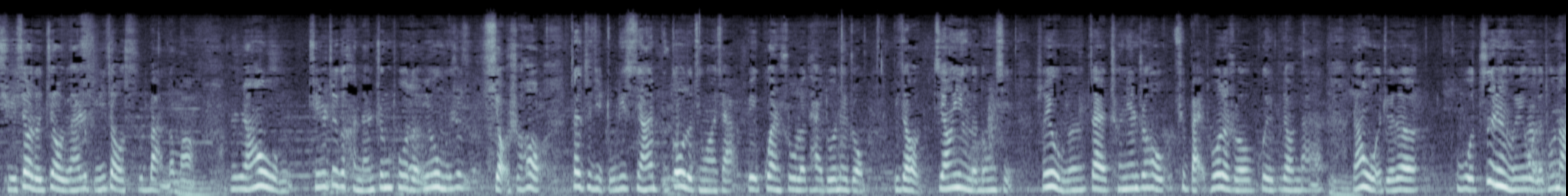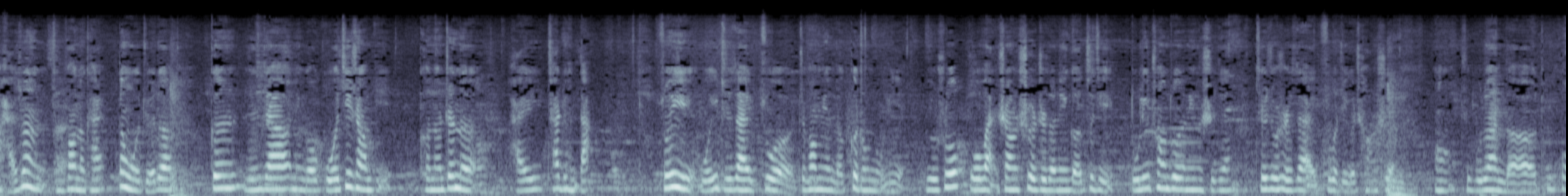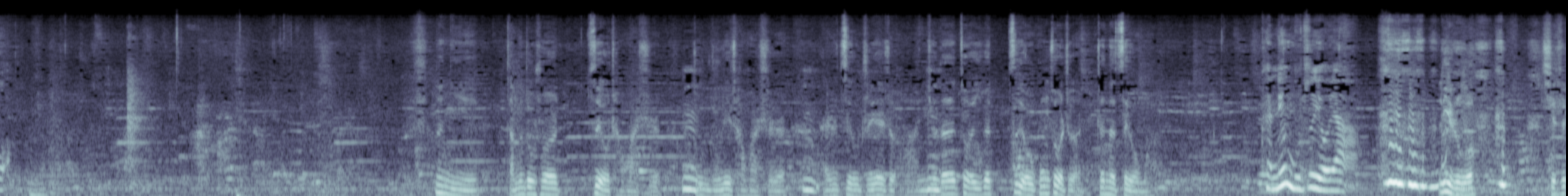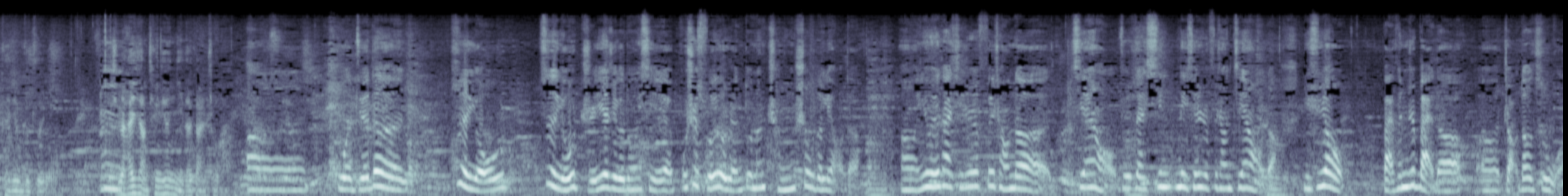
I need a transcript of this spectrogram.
学校的教育还是比较死板的嘛。然后我们其实这个很难挣脱的，因为我们是小时候在自己独立思想还不够的情况下，被灌输了太多那种比较僵硬的东西，所以我们在成年之后去摆脱的时候会比较难。然后我觉得。我自认为我的头脑还算挺放得开，但我觉得跟人家那个国际上比，可能真的还差距很大。所以我一直在做这方面的各种努力，比如说我晚上设置的那个自己独立创作的那个时间，其实就是在做这个尝试，嗯，去不断的突破。那你，咱们都说自由插画师，嗯就独立插画师，嗯还是自由职业者啊？你觉得作为一个自由工作者，真的自由吗？肯定不自由呀。例如，其实肯定不自由。嗯其实还想听听你的感受。嗯，我觉得自由自由职业这个东西不是所有人都能承受得了的。嗯，因为它其实非常的煎熬，就是在心内心是非常煎熬的。你需要百分之百的呃找到自我。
